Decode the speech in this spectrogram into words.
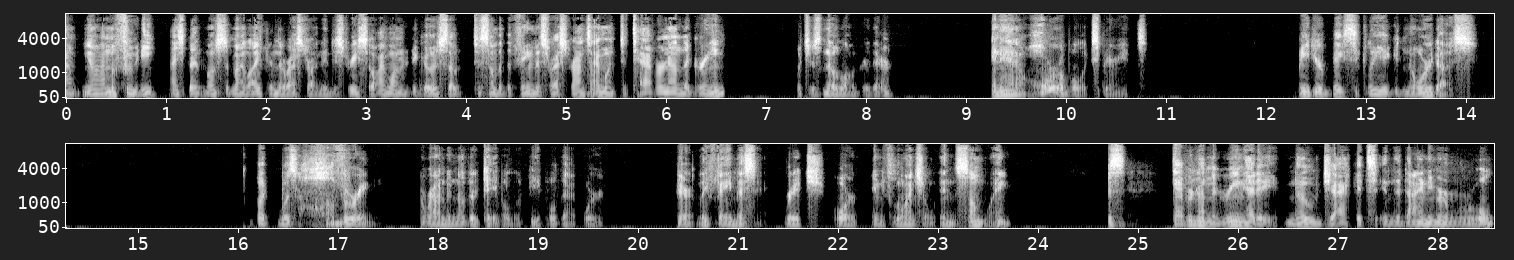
I'm, you know, I'm a foodie. I spent most of my life in the restaurant industry, so I wanted to go so, to some of the famous restaurants. I went to Tavern on the Green, which is no longer there, and had a horrible experience. Waiter basically ignored us, but was hovering around another table of people that were apparently famous, rich, or influential in some way. This Tavern on the Green had a no jackets in the dining room rule.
